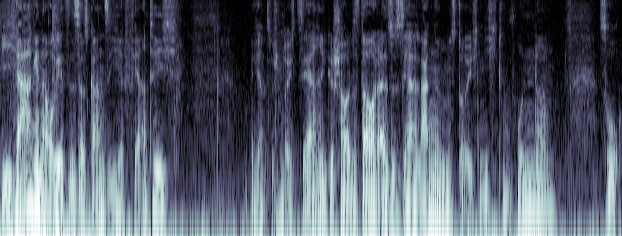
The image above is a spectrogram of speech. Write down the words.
Ja, genau, jetzt ist das Ganze hier fertig. Ich habe zwischendurch Serie geschaut. Es dauert also sehr lange, müsst ihr euch nicht wundern. So,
